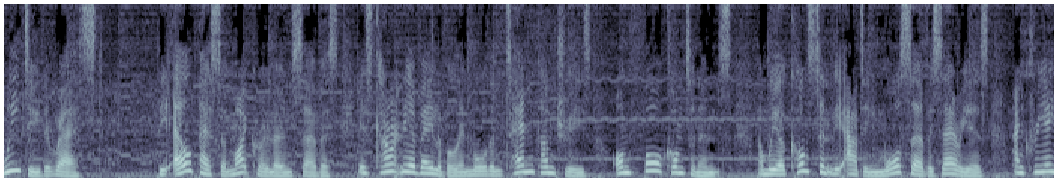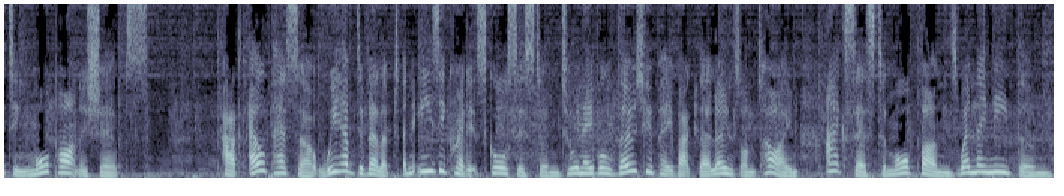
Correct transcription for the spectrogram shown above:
We do the rest. The L-Pesa microloan service is currently available in more than 10 countries on four continents, and we are constantly adding more service areas and creating more partnerships. At L-Pesa, we have developed an easy credit score system to enable those who pay back their loans on time access to more funds when they need them.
